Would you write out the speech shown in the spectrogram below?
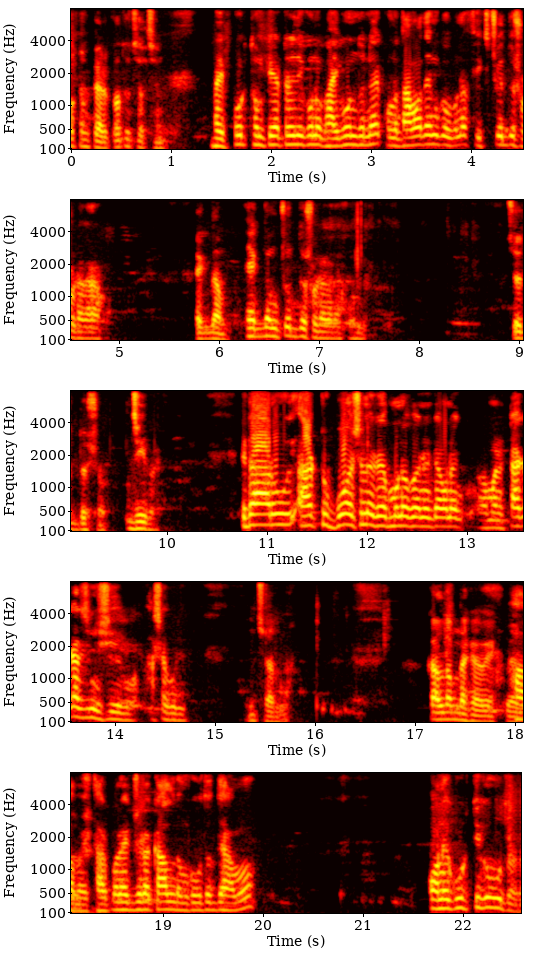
প্রথম পেয়ার কত চাচ্ছেন? ভাই প্রথম পেয়ারটা যদি কোনো ভাই বন্ধু নেয় কোনো দামাদামি করব না ফিক্স চোদ্দশো টাকা রাখুন একদম? একদম চোদ্দশো টাকা রাখুন চোদ্দশো? জি ভাই। এটা আরও আর একটু বয়স হলে মনে করেন এটা অনেক মানে টাকার জিনিস আশা করি। ইনশাল্লাহ কালদম দেখাবে হ্যাঁ ভাই তারপর এক জোড়া কালদম কবুতর দেখাবো। অনেক উঠতি কবুতর।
